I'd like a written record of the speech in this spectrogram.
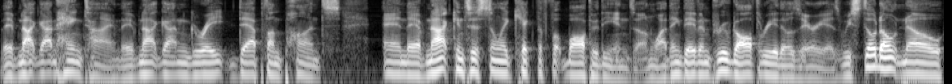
They have not gotten hang time. They have not gotten great depth on punts, and they have not consistently kicked the football through the end zone. Well, I think they've improved all three of those areas. We still don't know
